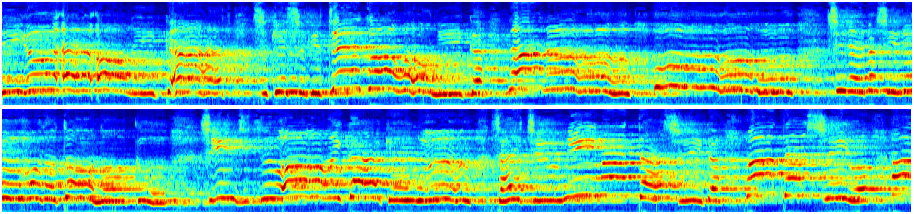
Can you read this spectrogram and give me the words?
You and only God 好きすぎてどうにかなる。知れば知るほど遠く真実を追いかける。最中に私が私を愛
